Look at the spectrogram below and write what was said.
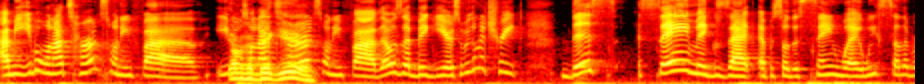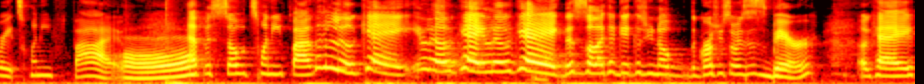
I mean, even when I turned 25, even when I turned year. 25, that was a big year. So we're gonna treat this same exact episode the same way. We celebrate 25 Aww. episode 25 look at little cake. Little cake little cake. This is all i could get because you know the grocery stores is bare okay?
